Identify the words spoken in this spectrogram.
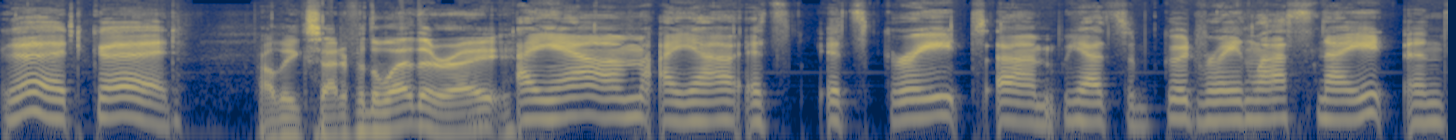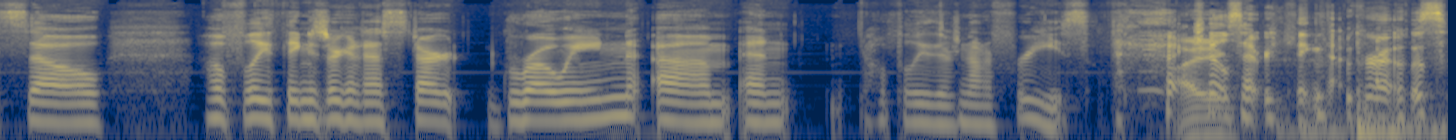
Good, good. Probably excited for the weather, right? I am. I am. It's it's great. Um, we had some good rain last night, and so hopefully things are going to start growing. Um, and hopefully there's not a freeze that I- kills everything that grows.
